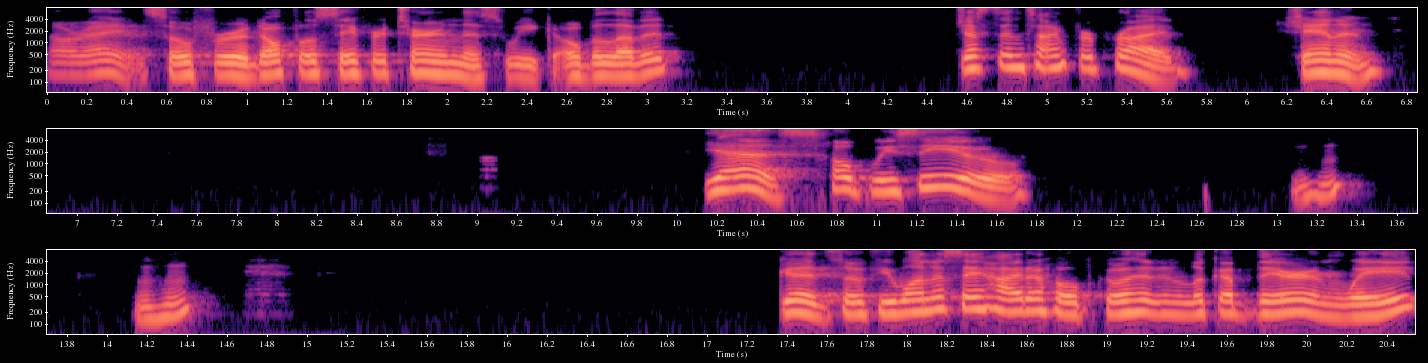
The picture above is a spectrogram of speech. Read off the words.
All right. So for Adolfo's safe return this week, oh beloved. Just in time for Pride. Shannon. Yes, hope we see you. Mm-hmm. Mm-hmm. Good. So if you want to say hi to Hope, go ahead and look up there and wave.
